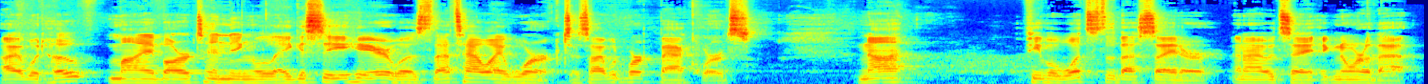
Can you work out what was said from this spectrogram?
I would hope my bartending legacy here was that's how I worked, is I would work backwards. Not people, what's the best cider? And I would say, ignore that.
